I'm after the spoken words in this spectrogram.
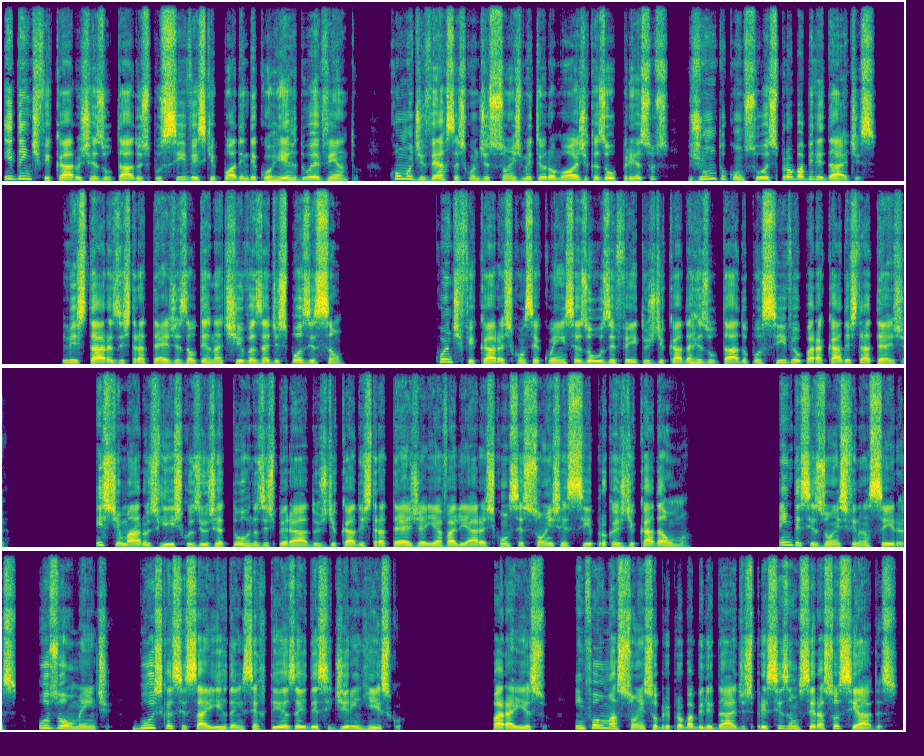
Identificar os resultados possíveis que podem decorrer do evento, como diversas condições meteorológicas ou preços, junto com suas probabilidades. Listar as estratégias alternativas à disposição. Quantificar as consequências ou os efeitos de cada resultado possível para cada estratégia. Estimar os riscos e os retornos esperados de cada estratégia e avaliar as concessões recíprocas de cada uma. Em decisões financeiras, usualmente, busca-se sair da incerteza e decidir em risco. Para isso, informações sobre probabilidades precisam ser associadas.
